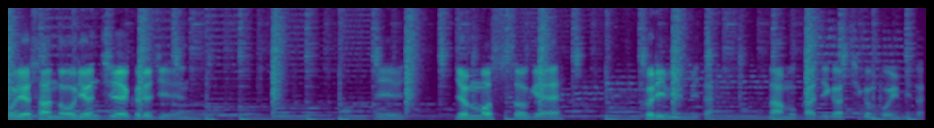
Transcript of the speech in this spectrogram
고려산 오련지에 그려진 이 연못 속의 그림입니다. 나뭇가지가 지금 보입니다.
